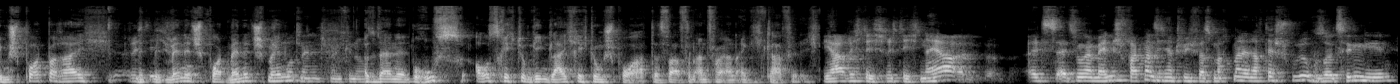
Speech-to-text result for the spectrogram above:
im Sportbereich Richtig. mit, mit Manage, Sportmanagement. Sportmanagement, genau. Also deine Berufsausrichtung ging gleich Richtung Sport. Das war von Anfang an eigentlich klar für dich. Ja, richtig, richtig. Naja, als, als junger Mensch fragt man sich natürlich, was macht man denn nach der Schule? Wo soll es hingehen?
